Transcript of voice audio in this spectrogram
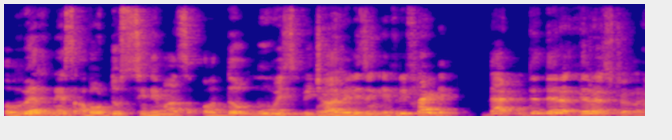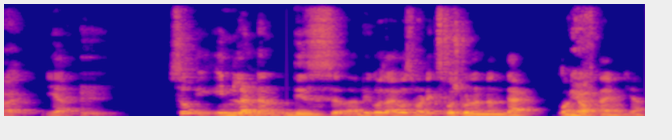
awareness about those cinemas or the movies which right. are releasing every friday that there there are struggle right yeah so in london this uh, because i was not exposed to london that point yeah. of time yeah.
